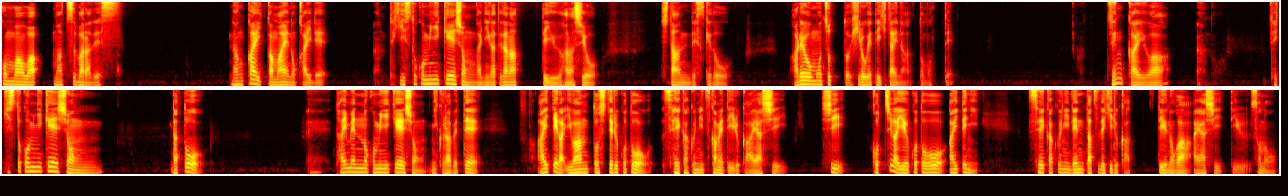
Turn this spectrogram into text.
こんばんは、松原です。何回か前の回でテキストコミュニケーションが苦手だなっていう話をしたんですけど、あれをもうちょっと広げていきたいなと思って。前回はテキストコミュニケーションだと、対面のコミュニケーションに比べて相手が言わんとしてることを正確につかめているか怪しいし、こっちが言うことを相手に正確に伝達できるかっていうのが怪しいっていう、その、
